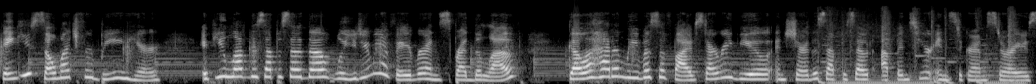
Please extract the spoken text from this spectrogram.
Thank you so much for being here. If you love this episode, though, will you do me a favor and spread the love? Go ahead and leave us a five star review and share this episode up into your Instagram stories.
